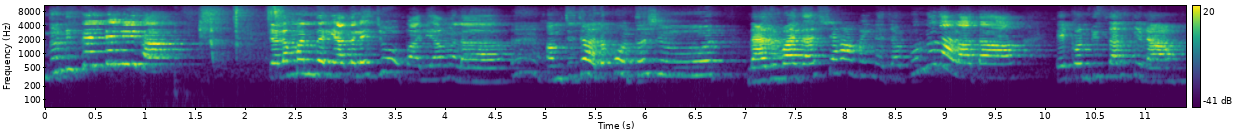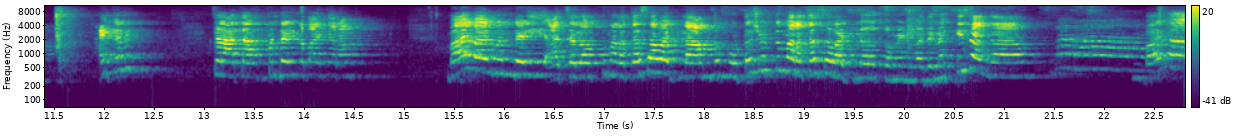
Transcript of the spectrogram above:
धोतीच कंटाळली का चला मंदरी आता लय झोप आली आम्हाला. आमचे झालं फोटोशूट दादू माझा सहा महिन्याचा पूर्ण झाला आता. एकोणतीस तारखेला. ऐका नाही? चला आता मंडळीला बाय करा. बाय बाय मंडळी. आजचा लॉग तुम्हाला कसा वाटला? आमचं फोटोशूट तुम्हाला कसं वाटलं? कमेंटमध्ये नक्की सांगा. बाय बाय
